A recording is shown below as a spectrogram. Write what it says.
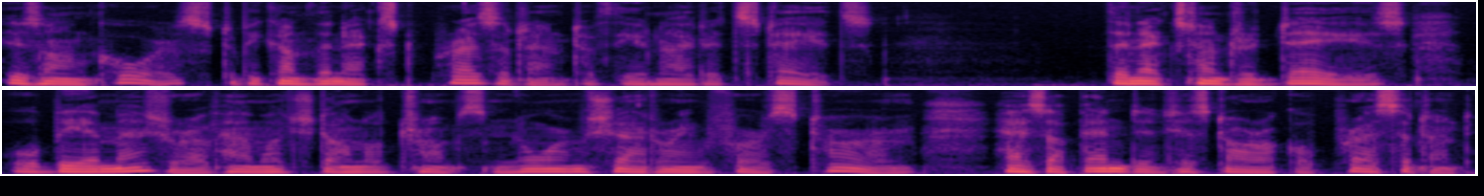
is on course to become the next President of the United States. The next hundred days will be a measure of how much Donald Trump's norm shattering first term has upended historical precedent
